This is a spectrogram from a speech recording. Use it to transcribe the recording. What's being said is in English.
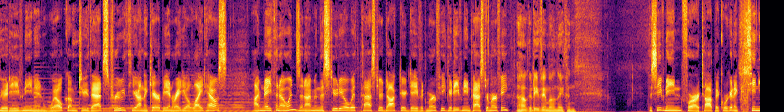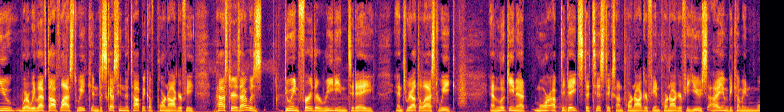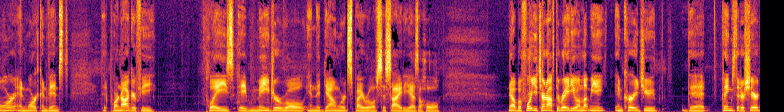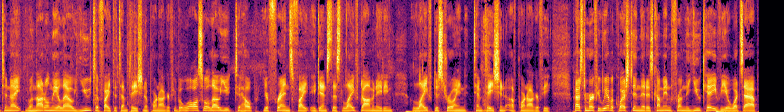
Good evening and welcome to That's Truth here on the Caribbean Radio Lighthouse. I'm Nathan Owens and I'm in the studio with Pastor Dr. David Murphy. Good evening, Pastor Murphy. Oh, good evening, well, Nathan. This evening, for our topic, we're going to continue where we left off last week and discussing the topic of pornography. Pastor, as I was doing further reading today and throughout the last week, and looking at more up to date statistics on pornography and pornography use, I am becoming more and more convinced that pornography plays a major role in the downward spiral of society as a whole. Now, before you turn off the radio, and let me encourage you that Things that are shared tonight will not only allow you to fight the temptation of pornography, but will also allow you to help your friends fight against this life dominating, life destroying temptation of pornography. Pastor Murphy, we have a question that has come in from the UK via WhatsApp.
